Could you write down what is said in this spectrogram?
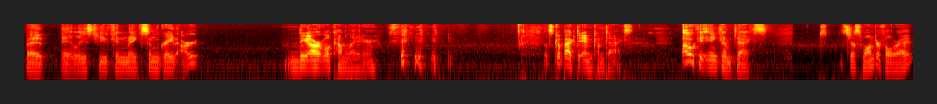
But at least you can make some great art. The art will come later. Let's go back to income tax. Okay, income tax. It's just wonderful, right?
